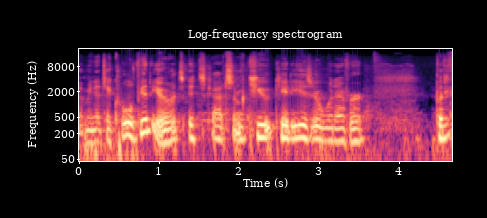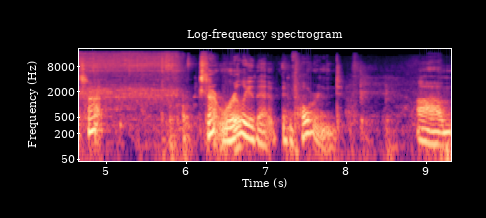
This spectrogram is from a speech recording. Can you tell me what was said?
I mean, it's a cool video, it's, it's got some cute kitties or whatever, but it's not, it's not really that important. Um,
